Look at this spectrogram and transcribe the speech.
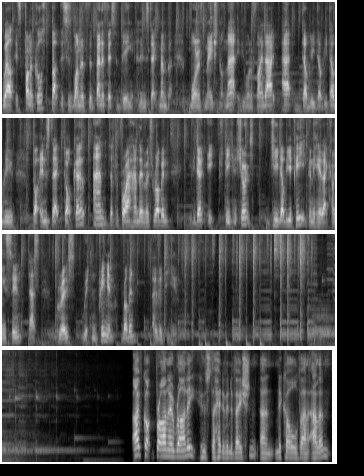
well, it's fun, of course, but this is one of the benefits of being an Instech member. More information on that if you want to find out at www.instech.co. And just before I hand over to Robin, if you don't speak insurance, GWP, you're going to hear that coming soon. That's gross written premium. Robin, over to you. I've got Brian O'Reilly, who's the head of innovation, and Nicole Van Allen,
